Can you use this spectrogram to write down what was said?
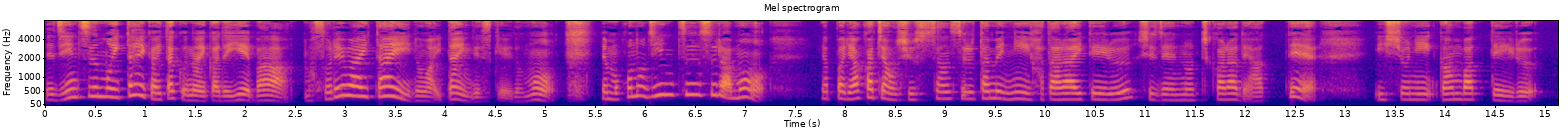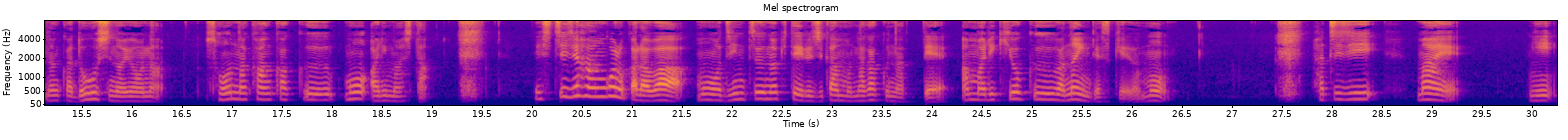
で陣痛も痛いか痛くないかで言えば、まあ、それは痛いのは痛いんですけれどもでもこの陣痛すらもやっぱり赤ちゃんを出産するために働いている自然の力であって一緒に頑張っているなんか同志のようなそんな感覚もありました。で7時半頃からはもう陣痛の来ている時間も長くなってあんまり記憶はないんですけれども8時前に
